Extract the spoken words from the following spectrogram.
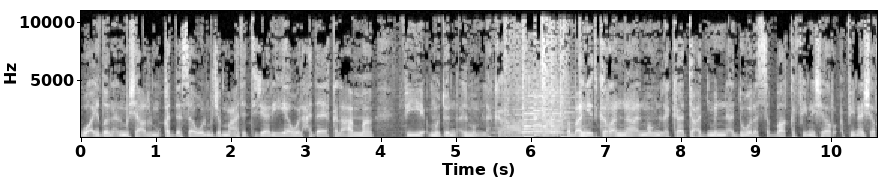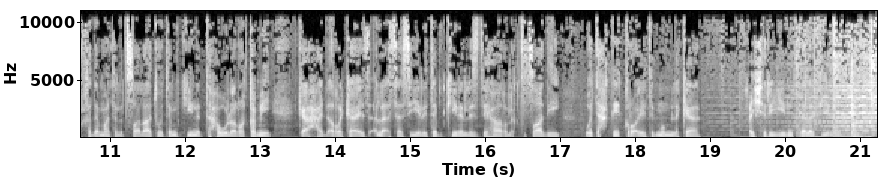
وأيضا المشاعر المقدسة والمجمعات التجارية والحدائق العامة في مدن المملكة. طبعا يذكر أن المملكة تعد من الدول السباقة في نشر في نشر خدمات الاتصالات وتمكين التحول الرقمي كأحد الركائز الأساسية لتمكين الازدهار الاقتصادي وتحقيق رؤية المملكة 2030.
